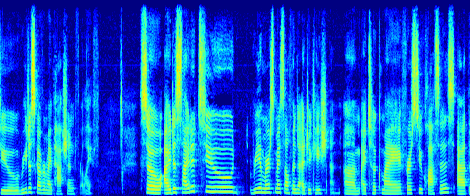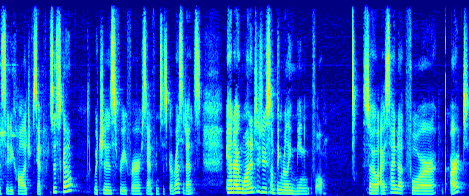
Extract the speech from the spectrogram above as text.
to rediscover my passion for life. So I decided to re-immerse myself into education. Um, I took my first two classes at the City College of San Francisco, which is free for San Francisco residents, and I wanted to do something really meaningful. So I signed up for art,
